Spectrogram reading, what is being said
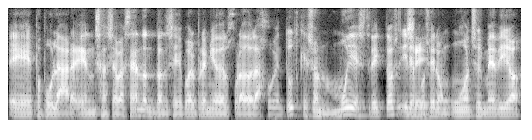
eh, popular en San Sebastián, donde, se llevó el premio del Jurado de la Juventud, que son muy estrictos y le pusieron un ocho y medio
